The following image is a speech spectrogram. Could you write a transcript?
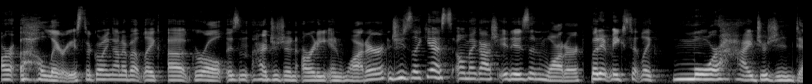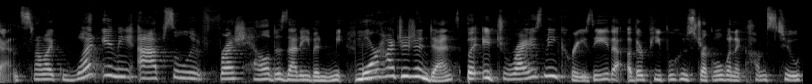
are hilarious. They're going on about like, uh, girl, isn't hydrogen already in water? And she's like, yes, oh my gosh, it is in water, but it makes it like more hydrogen dense. And I'm like, what in the absolute fresh hell does that even mean? More hydrogen dense, but it drives me crazy that other people who struggle when it comes to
